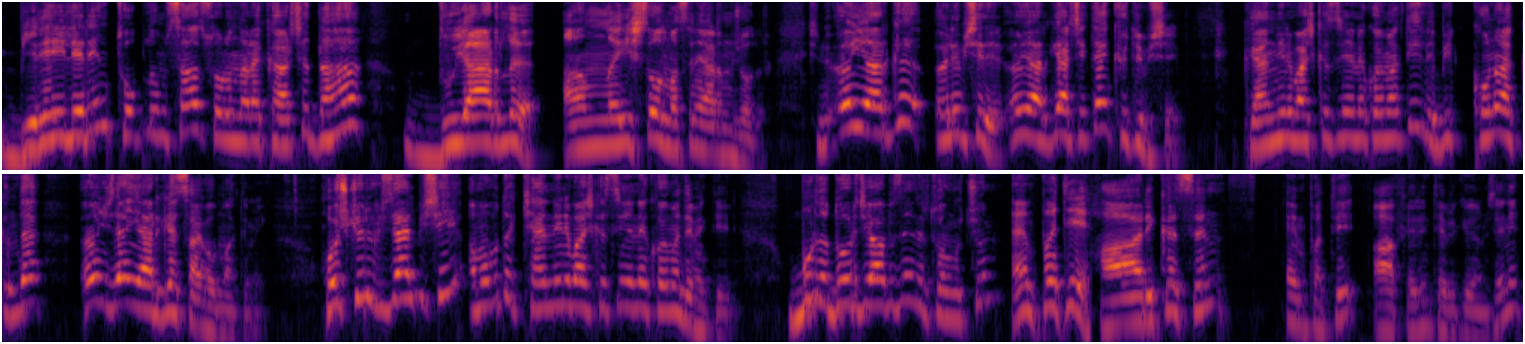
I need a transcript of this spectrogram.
Bireylerin toplumsal sorunlara karşı daha duyarlı, anlayışlı olmasına yardımcı olur. Şimdi ön yargı öyle bir şey değil. Ön yargı gerçekten kötü bir şey. Kendini başkasının yerine koymak değil de bir konu hakkında önceden yargıya sahip olmak demek. Hoşgörü güzel bir şey ama bu da kendini başkasının yerine koyma demek değil. Burada doğru cevabımız nedir Tonguç'um? Empati. Harikasın. Empati. Aferin. Tebrik ediyorum seni.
